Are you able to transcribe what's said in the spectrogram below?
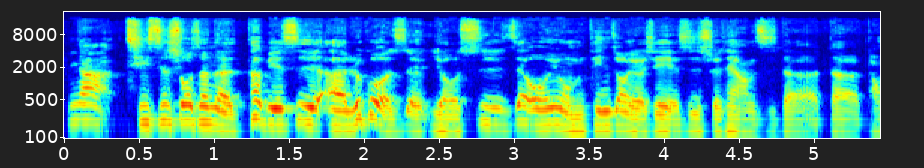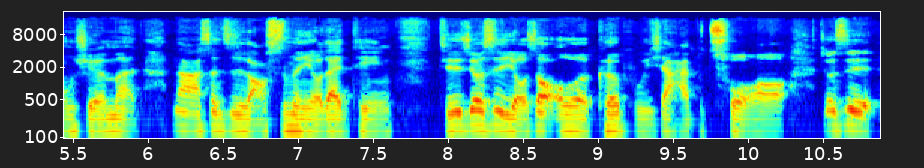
那其实说真的，特别是呃，如果是有是在，因为我们听众有些也是水产养殖的的同学们，那甚至老师们有在听，其实就是有时候偶尔科普一下还不错哦，就是。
